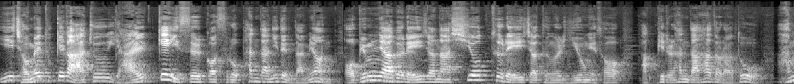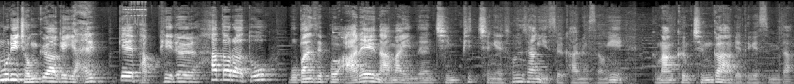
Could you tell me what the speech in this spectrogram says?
이 점의 두께가 아주 얇게 있을 것으로 판단이 된다면 어뷸야그 레이저나 CO2 레이저 등을 이용해서 박피를 한다 하더라도 아무리 정교하게 얇게 박피를 하더라도 모반세포 아래에 남아있는 진피층에 손상이 있을 가능성이 그만큼 증가하게 되겠습니다.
